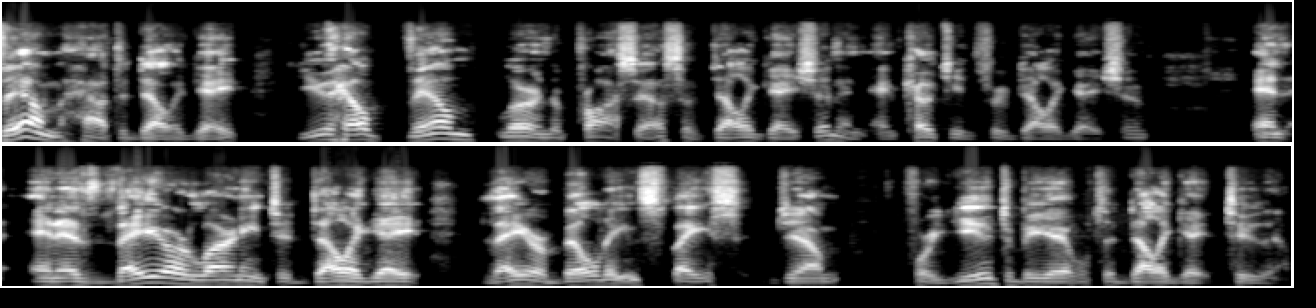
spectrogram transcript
them how to delegate. You help them learn the process of delegation and, and coaching through delegation. And, and as they are learning to delegate, they are building space, Jim, for you to be able to delegate to them.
